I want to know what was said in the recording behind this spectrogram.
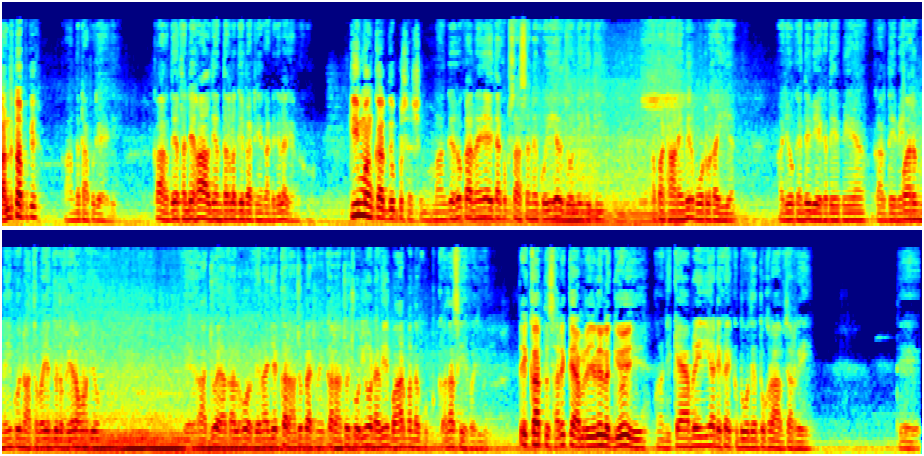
ਕੰਧ ਟੱਪ ਕੇ? ਕੰਧ ਟੱਪ ਗਿਆ ਜੀ। ਘਰ ਦੇ ਥੱਲੇ ਹਾਲ ਦੇ ਅੰਦਰ ਲੱਗੇ ਬੈਟਰੀਆਂ ਕੱਢ ਕੇ ਲੈ ਗਏ ਕੀ ਮੰਗ ਕਰਦੇ ਹੋ ਪ੍ਰਸ਼ਾਸਨ ਨੂੰ? ਮੰਗ ਇਹੋ ਕਰ ਰਹੇ ਆ ਅਜੇ ਤੱਕ ਪ੍ਰਸ਼ਾਸਨ ਨੇ ਕੋਈ ਹਿਲਜੁਲ ਨਹੀਂ ਕੀਤੀ। ਆਪਾਂ ਥਾਣੇ ਵੀ ਰਿਪੋਰਟ ਲਿਖਾਈ ਆ। ਅਜੇ ਉਹ ਕਹਿੰਦੇ ਵੇਖਦੇ ਪਏ ਆ ਕਰਦੇ ਪਏ ਪਰ ਨਹੀਂ ਕੋਈ ਨੱਥ ਪਾਈ ਅੱਗੇ ਤੋਂ ਫੇਰ ਆਉਣਗੇ ਉਹ। ਤੇ ਅੱਜ ਹੋਇਆ ਕੱਲ ਹੋਰ ਦੇਣਾ ਜੇ ਘਰਾਂ ਚੋਂ ਬੈਟਰੀ ਘਰਾਂ ਚੋਂ ਚੋਰੀ ਹੋਣਾ ਵੀ ਬਾਹਰ ਬੰਦਾ ਕਦਾ ਸੇਫ ਹੈ ਜੀ? ਤੇ ਘਰ ਤੇ ਸਾਰੇ ਕੈਮਰੇ ਜਿਹੜੇ ਲੱਗੇ ਹੋਏ ਹਾਂਜੀ, ਕੈਮਰੇ ਜੀ ਸਾਡੇ ਕੋਲ ਇੱਕ ਦੋ ਦਿਨ ਤੋਂ ਖਰਾਬ ਚੱਲ ਰਹੇ ਸੀ। ਤੇ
